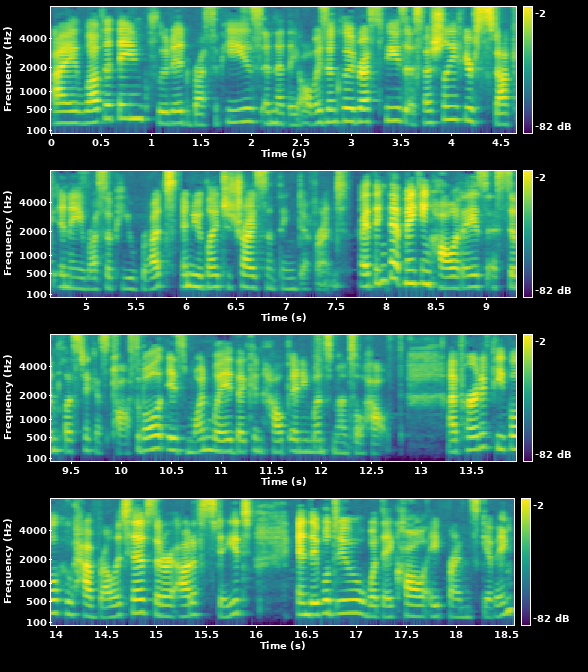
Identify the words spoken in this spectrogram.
I love that they included recipes and that they always include recipes, especially if you're stuck in a recipe rut and you'd like to try something different. I think that making holidays as simplistic as possible is one way that can help anyone's mental health. I've heard of people who have relatives that are out of state and they will do what they call a Friendsgiving.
